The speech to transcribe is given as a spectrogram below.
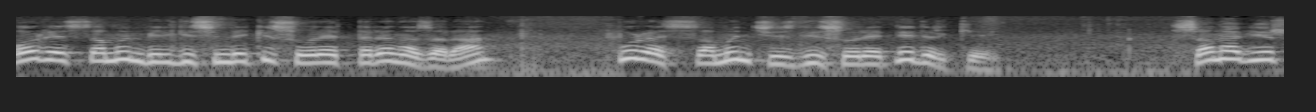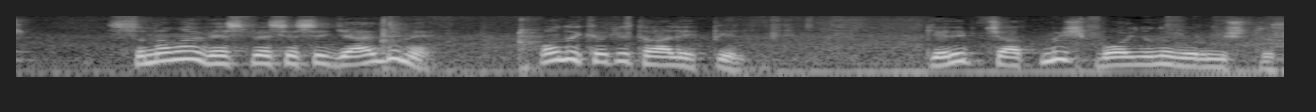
o ressamın bilgisindeki suretlere nazaran bu ressamın çizdiği suret nedir ki? Sana bir sınama vesvesesi geldi mi? Onu kötü talih bil. Gelip çatmış boynunu vurmuştur.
